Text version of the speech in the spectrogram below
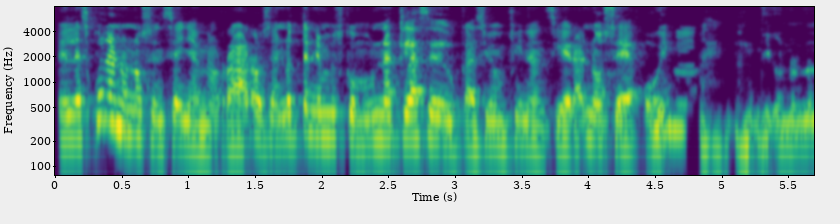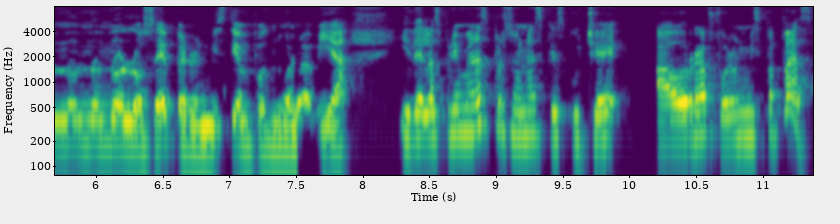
en la escuela no nos enseñan a ahorrar, o sea, no tenemos como una clase de educación financiera, no sé hoy, digo, no, no, no, no, no lo sé, pero en mis tiempos no lo había. Y de las primeras personas que escuché ahorra fueron mis papás,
